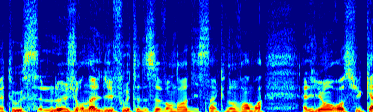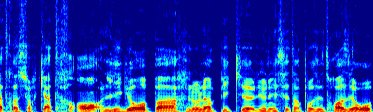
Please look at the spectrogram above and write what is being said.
à tous, le journal du foot de ce vendredi 5 novembre. Lyon reçu 4 sur 4 en Ligue Europa. L'Olympique lyonnais s'est imposé 3-0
